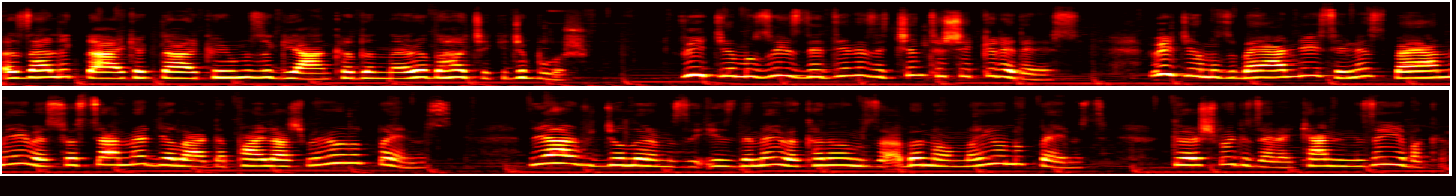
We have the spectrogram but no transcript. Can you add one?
özellikle erkekler kırmızı giyen kadınları daha çekici bulur. Videomuzu izlediğiniz için teşekkür ederiz. Videomuzu beğendiyseniz beğenmeyi ve sosyal medyalarda paylaşmayı unutmayınız. Diğer videolarımızı izlemeyi ve kanalımıza abone olmayı unutmayınız. Görüşmek üzere. Kendinize iyi bakın.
